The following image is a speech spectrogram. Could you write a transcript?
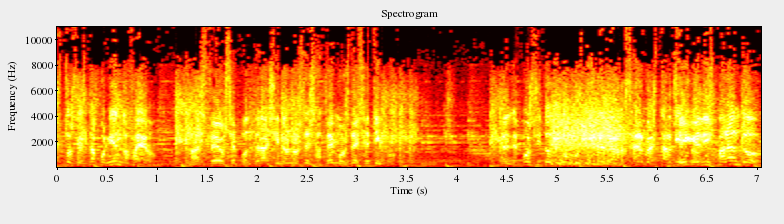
Esto se está poniendo feo. Más feo se pondrá si no nos deshacemos de ese tipo. El depósito de combustible de reserva está ardiendo. ¡Sigue disparando!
